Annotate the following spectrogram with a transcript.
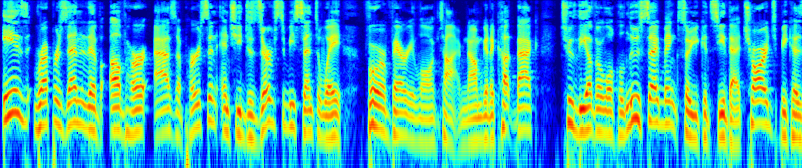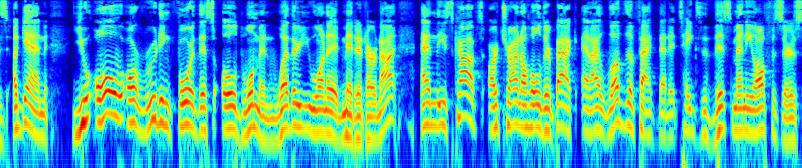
is representative of her as a person and she deserves to be sent away for a very long time. Now I'm going to cut back to the other local news segment so you could see that charge because again, you all are rooting for this old woman, whether you want to admit it or not. And these cops are trying to hold her back. And I love the fact that it takes this many officers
